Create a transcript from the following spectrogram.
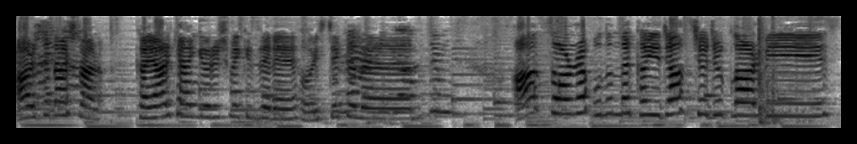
Arkadaşlar kayarken görüşmek üzere. Hoşçakalın. Az sonra bununla kayacağız çocuklar biz.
